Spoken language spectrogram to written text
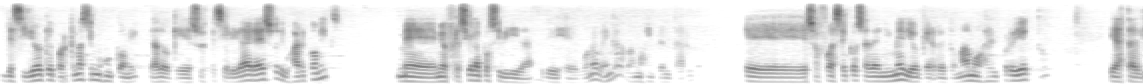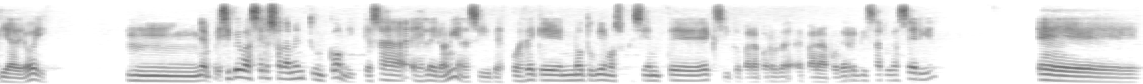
decidió que por qué no hacemos un cómic, dado que su especialidad era eso, dibujar cómics, me, me ofreció la posibilidad. Y dije, bueno, venga, vamos a intentarlo. Eh, eso fue hace cosa de año y medio que retomamos el proyecto y hasta el día de hoy. Mm, en principio iba a ser solamente un cómic, que esa es la ironía. Si después de que no tuviéramos suficiente éxito para para poder realizar la serie, eh,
